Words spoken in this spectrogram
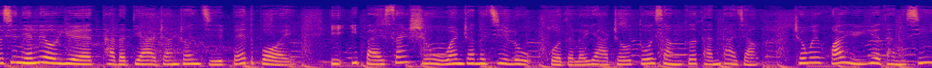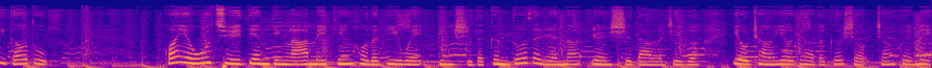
九七年六月，他的第二张专辑《Bad Boy》以一百三十五万张的记录，获得了亚洲多项歌坛大奖，成为华语乐坛的新一高度。广野舞曲奠定了阿妹天后的地位，并使得更多的人呢认识到了这个又唱又跳的歌手张惠妹。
